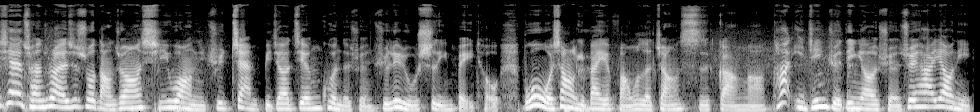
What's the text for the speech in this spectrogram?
现在传出来是说，党中央希望你去占比较艰困的选区，例如士林北投。不过我上礼拜也访问了张思刚啊，他已经决定要选，所以他要你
